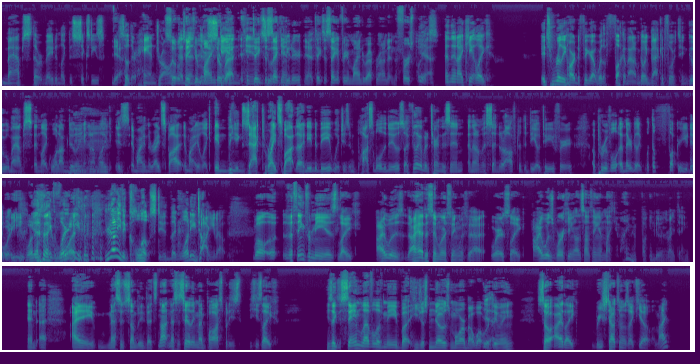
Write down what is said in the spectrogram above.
maps that were made in like the 60s. yeah. So they're hand drawn. So it'll take your mind to wrap. It takes a second. computer. yeah, it takes a second for your mind to wrap around it in the first place. Yeah. And then I can't like it's really hard to figure out where the fuck I'm at. I'm going back and forth between Google Maps and like what I'm doing and I'm Mhm. like is am I in the right spot? Am I like in the exact right spot that I need to be, which is impossible to do. So I feel like I'm going to turn this in and then I'm going to send it off to the DOT for approval and they're going to be like, "What the fuck are you doing?" What are you? What yeah, is- like where what? are you You're not even close, dude. Like what are you talking about? Well, uh, the thing for me is like I was I had a similar thing with that where it's like I was working on something. I'm like, am I even fucking doing the right thing? And uh, I messaged somebody that's not necessarily my boss, but he's he's like he's like the same level of me, but he just knows more about what we're doing. So I like reached out to him. I was like, "Yo, am I?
